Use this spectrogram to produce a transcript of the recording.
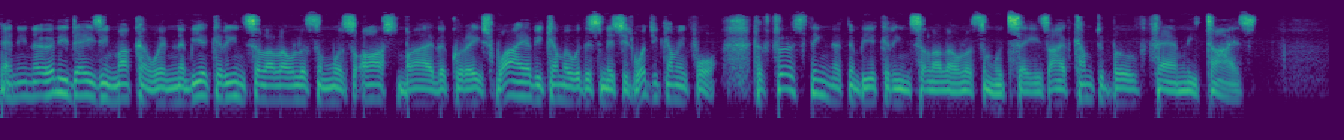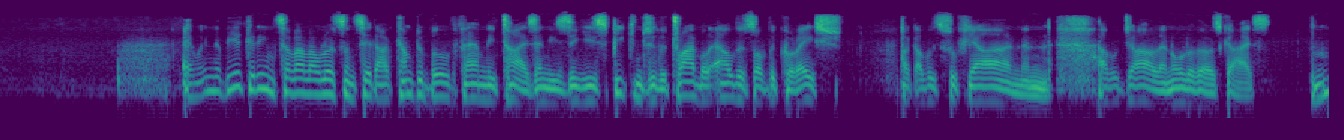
And in the early days in Makkah, when Nabi Kareem Sallallahu Alaihi Wasallam was asked by the Quraysh, why have you come up with this message? What are you coming for? The first thing that Nabi Kareem Sallallahu Alaihi Wasallam would say is, I've come to build family ties. And when Nabi Kareem Sallallahu Alaihi Wasallam said, I've come to build family ties, and he's, he's speaking to the tribal elders of the Quraysh, like Abu Sufyan and Abu Jahl and all of those guys. Hmm?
